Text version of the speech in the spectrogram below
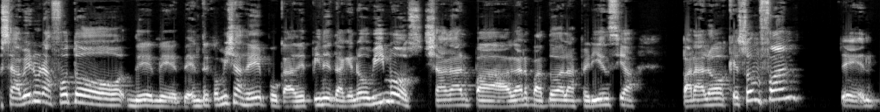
O sea, ver una foto de, entre comillas, de época de Spinetta que no vimos, ya garpa, garpa toda la experiencia. Para los que son fan, eh,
